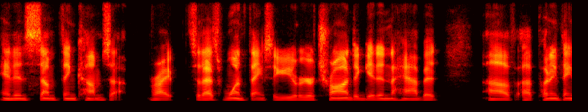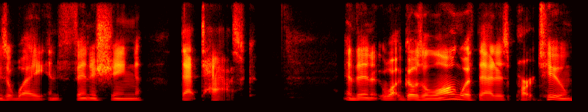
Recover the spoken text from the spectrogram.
and then something comes up. Right? So that's one thing. So you're, you're trying to get in the habit of uh, putting things away and finishing that task. And then what goes along with that is part two,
